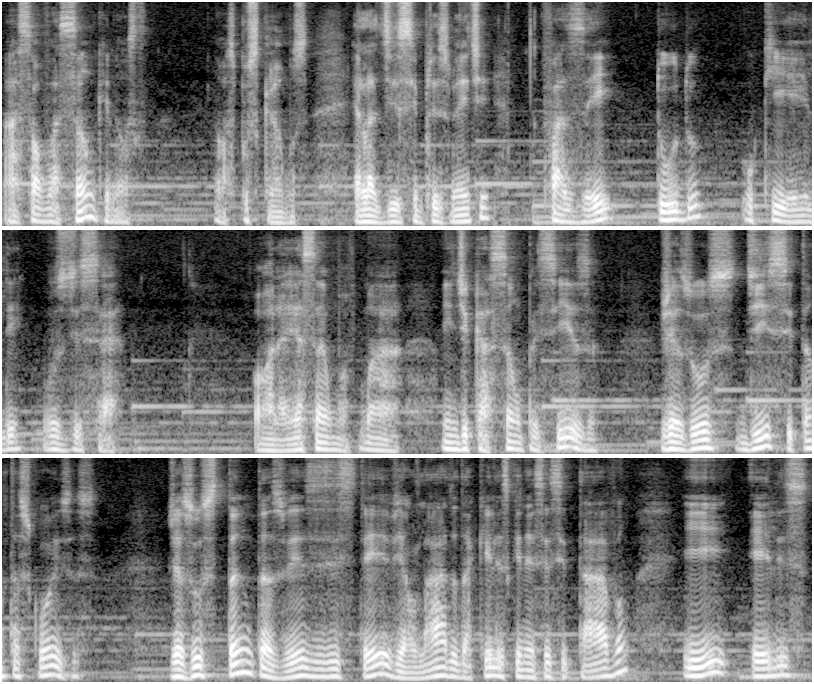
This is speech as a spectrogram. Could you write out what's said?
à salvação que nós, nós buscamos. Ela diz simplesmente: Fazei tudo o que ele vos disser. Ora, essa é uma, uma indicação precisa. Jesus disse tantas coisas. Jesus tantas vezes esteve ao lado daqueles que necessitavam e eles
